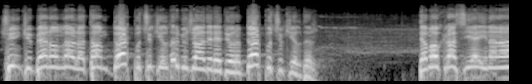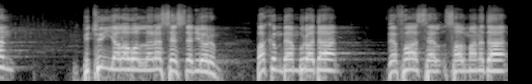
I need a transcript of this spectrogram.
Çünkü ben onlarla tam dört buçuk yıldır mücadele ediyorum. Dört buçuk yıldır. Demokrasiye inanan bütün Yalavalılara sesleniyorum. Bakın ben burada Vefa Salman'ı da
